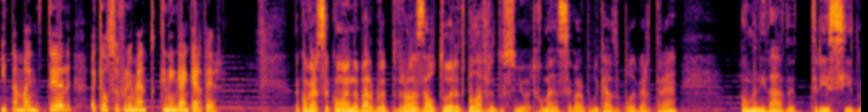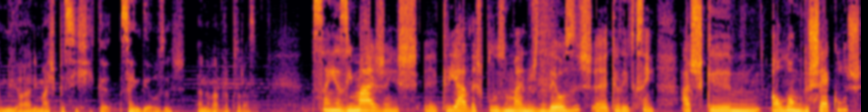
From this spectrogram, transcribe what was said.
e também de ter aquele sofrimento que ninguém quer ter. A conversa com Ana Bárbara Pedrosa, autora de Palavra do Senhor, romance agora publicado pela Bertrand. A humanidade teria sido melhor e mais pacífica sem deuses? Ana Bárbara Pedrosa. Sem as imagens eh, criadas pelos humanos de deuses, eh, acredito que sim. Acho que hum, ao longo dos séculos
